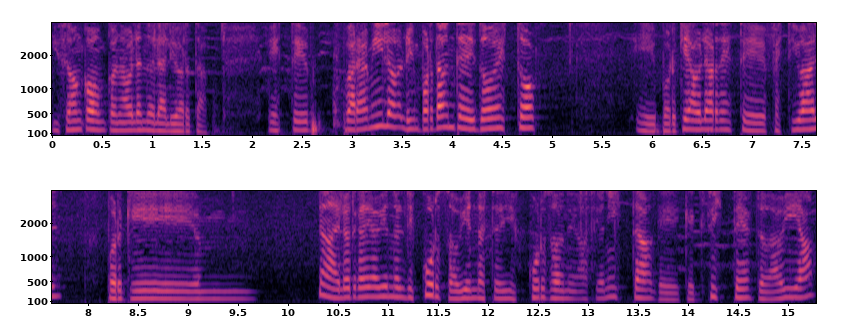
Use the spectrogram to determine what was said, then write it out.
y se van con, con hablando de la libertad. Este, para mí lo, lo importante de todo esto, eh, ¿por qué hablar de este festival? Porque mm, nada, el otro día viendo el discurso, viendo este discurso negacionista que, que existe todavía,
